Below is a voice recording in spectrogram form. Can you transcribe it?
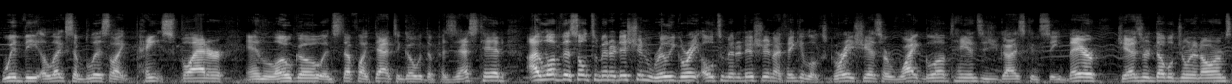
with the Alexa Bliss like paint splatter and logo and stuff like that to go with the possessed head. I love this Ultimate Edition. Really great Ultimate Edition. I think it looks great. She has her white gloved hands, as you guys can see there. She has her double jointed arms.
